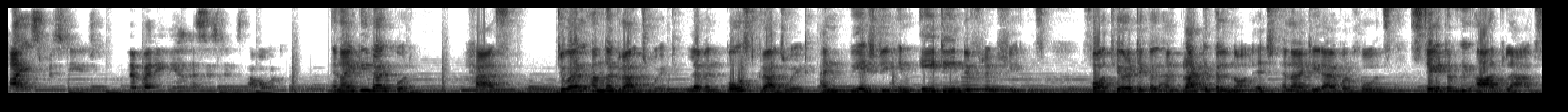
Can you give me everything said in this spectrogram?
highest prestige the Perennial Assistance Award. NIT Raipur has 12 undergraduate, 11 postgraduate, and PhD in 18 different fields. For theoretical and practical knowledge, NIT Raipur holds state of the art labs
